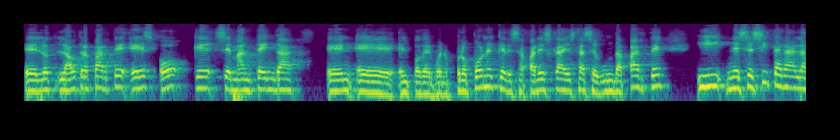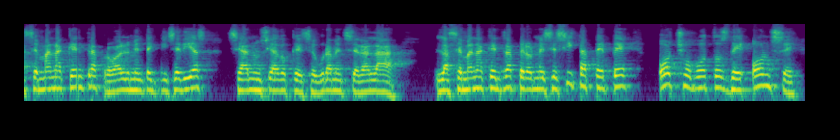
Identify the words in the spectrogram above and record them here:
la otra parte es o que se mantenga en eh, el poder. Bueno, propone que desaparezca esta segunda parte y necesitará la semana que entra, probablemente en 15 días, se ha anunciado que seguramente será la, la semana que entra, pero necesita Pepe ocho votos de once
